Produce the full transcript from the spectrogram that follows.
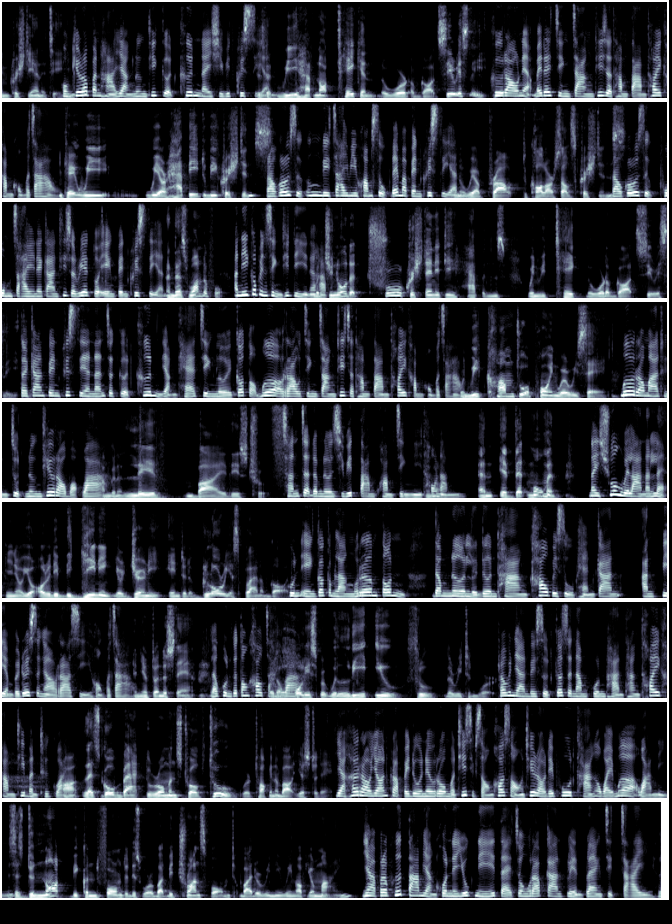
in Christianity ผมคิดว่าปัญหาอย่างหนึ่งที่เกิดขึ้นในชีวิตคริสเตี is ยน that we have not taken the word of God seriously. คือเราเนี่ยไม่ได้จริงจังที่จะทำตามถ้อยคำของพระเจ้า Okay, we we are happy to be Christians. เราก็รู้สึกอึ้งดีใจมีความสุขได้มาเป็นคริสเตียน You know, we are proud to call ourselves Christians. เราก็รู้สึกภูมิใจในการที่จะเรียกตัวเองเป็นคริสเตียน And that's wonderful. อันนี้ก็เป็นสิ่งที่ดีนะครับ But you know that true Christianity happens when we take the word of God seriously. แต่การเป็นคริสเตียนนั้นจะเกิดขึ้นอย่างแท้จริงเลย ก็ต่อเมื่อเราจริงจังที่จะทำตามถ้อยคำของพระเจ้า When we come to a point where we say, เมื่อเรามาถึงจุดหนึ่งที่เราบอกว่า I'm going to live by this truth. ฉันจะดำเนินชีวิตตามความจริงนี้เท่านั้น And at that moment, ในช่วงเวลานั้นแหละ you know, you're already beginning your journey into the glorious plan of God. คุณเองก็กำลังเริ่มต้นดำเนินหรือเดินทางเข้าไปสู่แผนการ อันเปี่ยมไปด้วยสง่าราศีของพระเจ้า And you have to understand แล้วคุณก็ต้องเข้าใจ that the ว่า Holy Spirit will lead you through the written word. พระวิญญาณบริสุทธิ์ก็จะนำคุณผ่านทางถ้อยคำที่บันทึกไว้ Uh, let's go back to Romans 12 2, we're talking about yesterday. อยากให้เราย้อนกลับไปดูในโรมบทที่ 12 ข้อ 2 ที่เราได้พูดค้างเอาไว้เมื่อวานนี้ It says, Do not be conformed to this world, but be transformed by the renewing of your mind. อย่าประพฤติตามอย่างคนในยุคนี้ แต่จงรับการเปลี่ยนแปลงจิตใจ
